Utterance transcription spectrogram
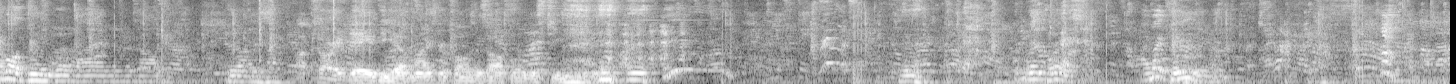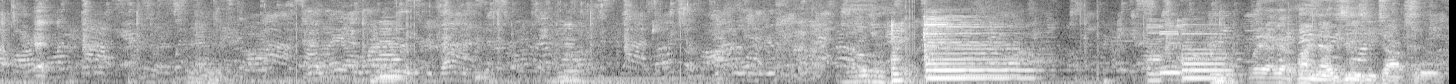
How about doing what I am and then I'll get out of here. I'm sorry, Dave, the uh, microphone is off on this TV. Yeah. Great place. I might pay you. Find that ZZ Top sound.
